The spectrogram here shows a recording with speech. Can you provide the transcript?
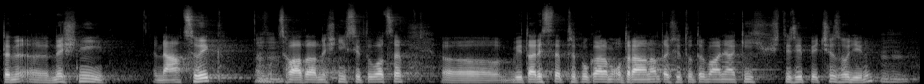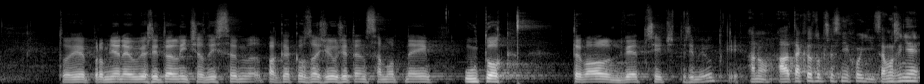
Ten eh, dnešní nácvik, mm-hmm. celá ta dnešní situace. Eh, vy tady jste, předpokládám, od rána, takže to trvá nějakých 4, 5, 6 hodin. Mm-hmm. To je pro mě neuvěřitelný čas, když jsem pak jako zažil, že ten samotný útok trval dvě, tři, čtyři minutky. Ano, ale takhle to přesně chodí. Samozřejmě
